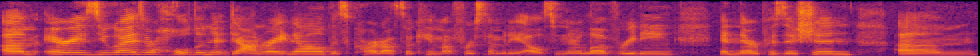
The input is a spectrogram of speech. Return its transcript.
Um, Aries, you guys are holding it down right now. This card also came up for somebody else in their love reading in their position. Um,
